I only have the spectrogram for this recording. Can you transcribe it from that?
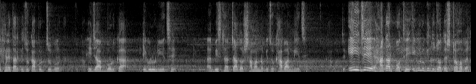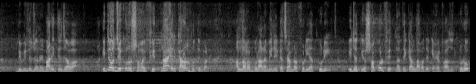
এখানে তার কিছু কাপড় চোপড়, হিজাব, বোরকা এগুলো নিয়েছে। বিছনার চাদর, সামান্য কিছু খাবার নিয়েছে। তো এই যে হাঁটার পথে এগুলো কিন্তু যথেষ্ট হবে না। বিভিন্ন জনের বাড়িতে যাওয়া, এটাও যে কোনো সময় ফিতনা এর কারণ হতে পারে। আল্লাহ রাব্বুল আলমিনের কাছে আমরা ফরিয়াদ করি, এ জাতীয় সকল ফিতনা থেকে আল্লাহ আমাদেরকে হেফাজত করুক।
